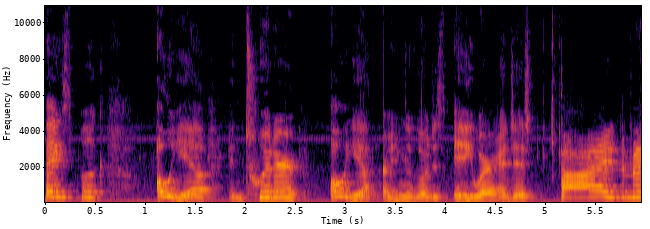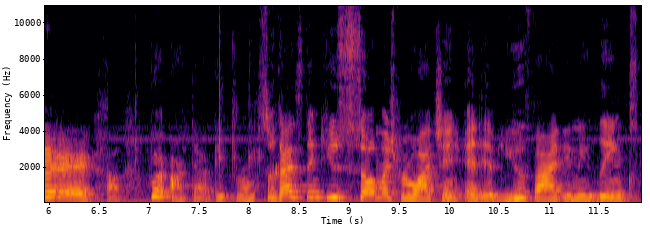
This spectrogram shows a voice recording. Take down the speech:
Facebook. Oh yeah, and Twitter. Oh yeah, you can go just anywhere and just find me. Where art thou, April? So guys, thank you so much for watching. And if you find any links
